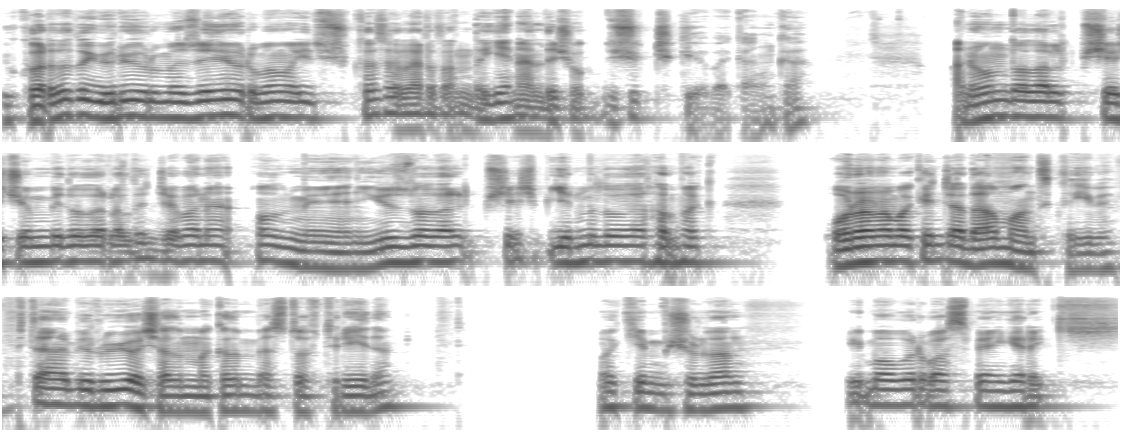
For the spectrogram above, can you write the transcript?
Yukarıda da görüyorum özeniyorum ama düşük kasalardan da genelde çok düşük çıkıyor be kanka. Hani 10 dolarlık bir şey açıyorum 1 dolar alınca bana olmuyor yani. 100 dolarlık bir şey açıp 20 dolar almak orana bakınca daha mantıklı gibi. Bir tane bir Ruyu açalım bakalım Best of 3'den. Bakayım bir şuradan. Remover basmaya gerek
